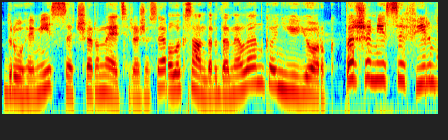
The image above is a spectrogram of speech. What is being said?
Друге місце Чернець. Режисер Олександр Даниленко, Нью-Йорк. Перше місце фільм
